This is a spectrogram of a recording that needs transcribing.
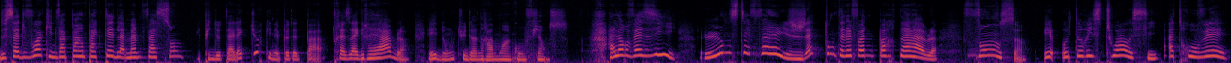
De cette voix qui ne va pas impacter de la même façon. Et puis de ta lecture qui n'est peut-être pas très agréable. Et donc tu donneras moins confiance. Alors vas-y, lance tes feuilles, jette ton téléphone portable, fonce, et autorise-toi aussi à trouver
